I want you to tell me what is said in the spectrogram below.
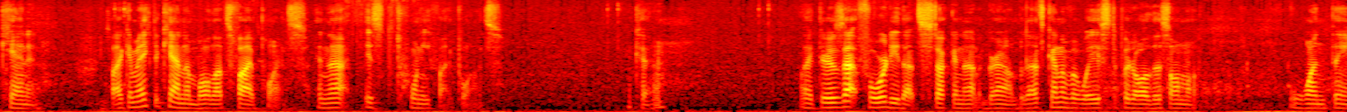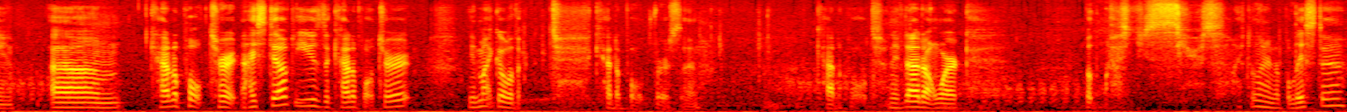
cannon. So I can make the cannonball, that's 5 points. And that is 25 points. Okay. Like, there's that 40 that's stuck in that ground, but that's kind of a waste to put all this on one thing. Um, catapult turret. I still have to use the catapult turret. We might go with a catapult first then. Catapult. And if that don't work... But, serious? I have to learn a ballista?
